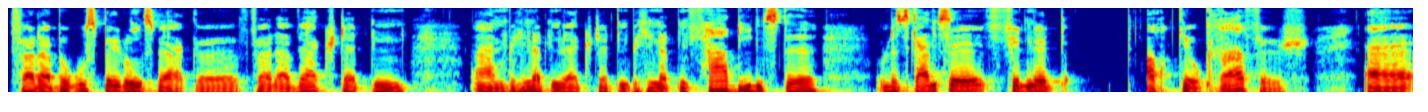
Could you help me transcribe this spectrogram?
Förderberufsbildungswerke, Förderwerkstätten, ähm, Behindertenwerkstätten, Behindertenfahrdienste. Und das Ganze findet auch geografisch äh,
